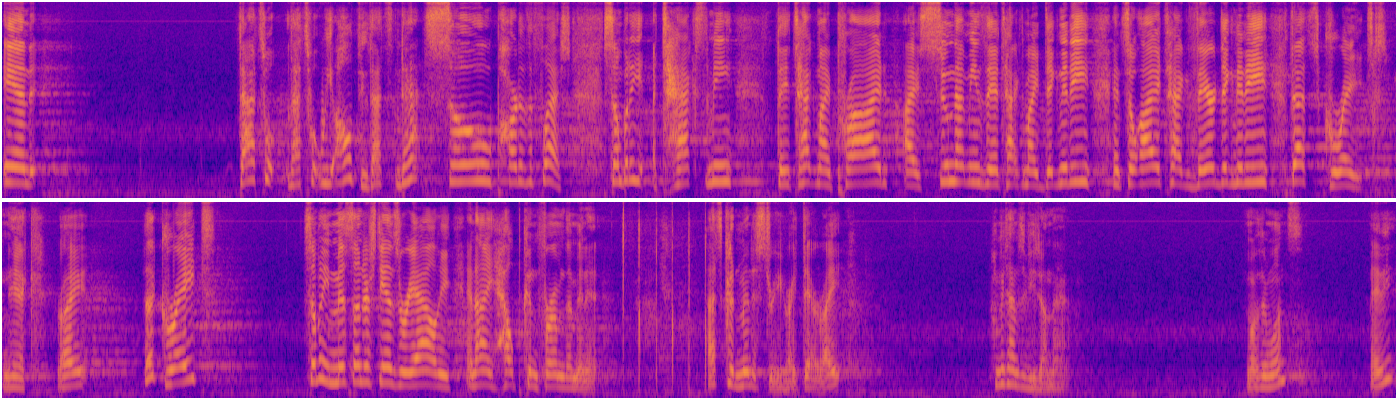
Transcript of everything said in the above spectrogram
And that's what, that's what we all do. That's not so part of the flesh. Somebody attacks me, they attack my pride. I assume that means they attacked my dignity, and so I attack their dignity. That's great, Nick, right? Is that great? Somebody misunderstands reality and I help confirm them in it. That's good ministry right there, right? How many times have you done that? More than once? Maybe?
